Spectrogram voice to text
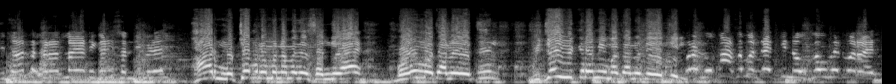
सिद्धार्थ खरातला या ठिकाणी संधी मिळेल? फार मोठ्या प्रमाणामध्ये संधी आहे. बहुमताने येतील. विजय विक्रमी मताने ते येतील. लोक असं म्हणतात की नौका उमेदवार आहेत.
